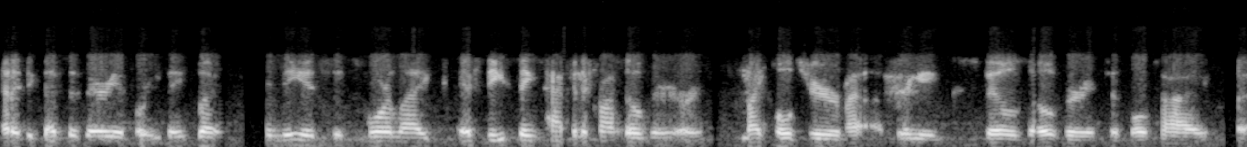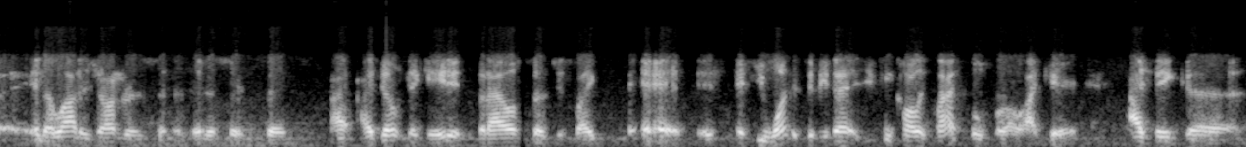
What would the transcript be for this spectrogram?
and I think that's a very important thing. But for me, it's it's more like if these things happen to cross over, or my culture, or my upbringing spills over into multi, uh, in a lot of genres, in, in a certain sense. I, I don't negate it, but I also just like eh, if, if you want it to be that, you can call it classical for all I care. I think uh,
